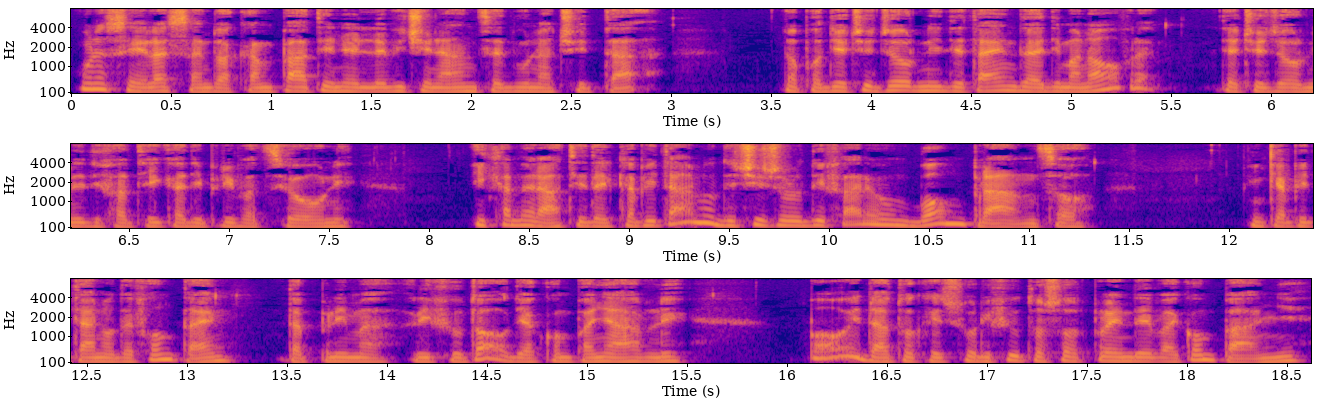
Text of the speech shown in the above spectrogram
Una sera, essendo accampati nelle vicinanze d'una città, dopo dieci giorni di tenda e di manovre, dieci giorni di fatica e di privazioni, i camerati del capitano decisero di fare un buon pranzo. Il capitano de Fontaine dapprima rifiutò di accompagnarli, poi, dato che il suo rifiuto sorprendeva i compagni,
